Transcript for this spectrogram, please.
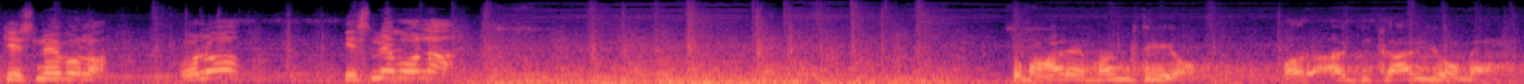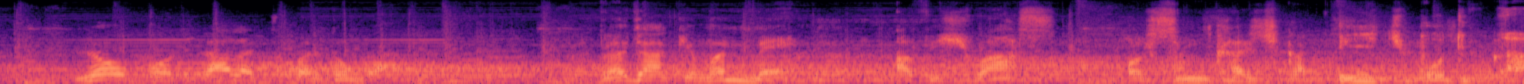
किसने बोला? बोलो। किसने बोला? तुम्हारे मंत्रियों और अधिकारियों में लोभ और लालच पर दूँगा। प्रजा के मन में अविश्वास और संघर्ष का बीज बो दूँगा।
